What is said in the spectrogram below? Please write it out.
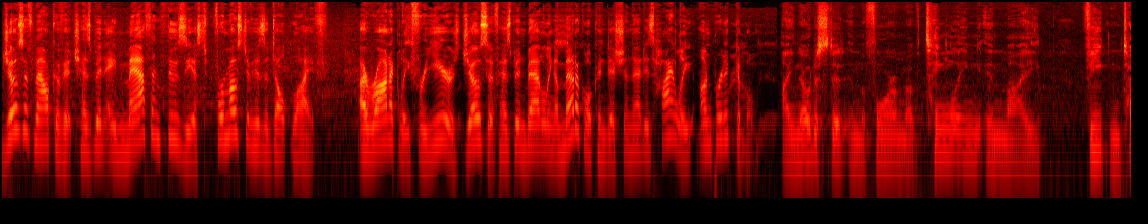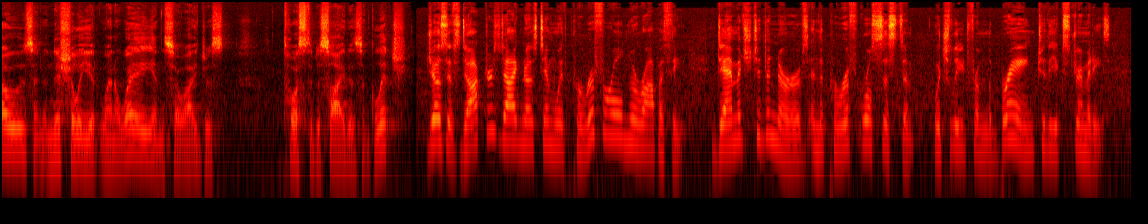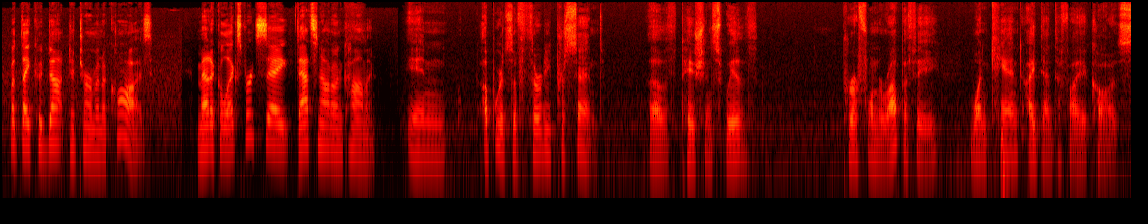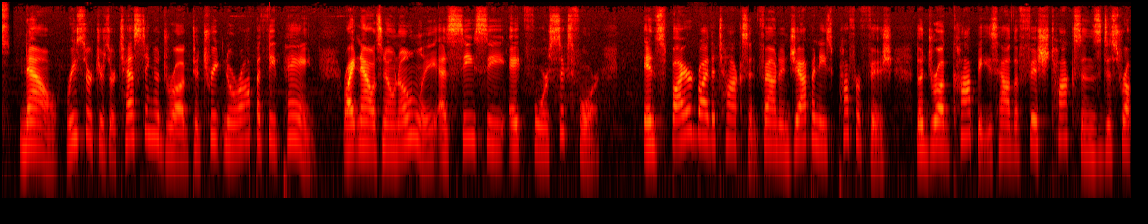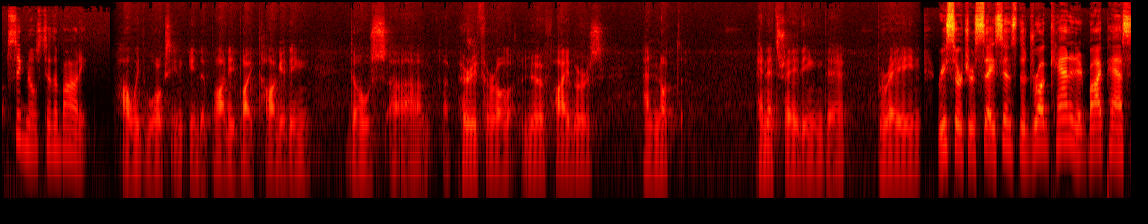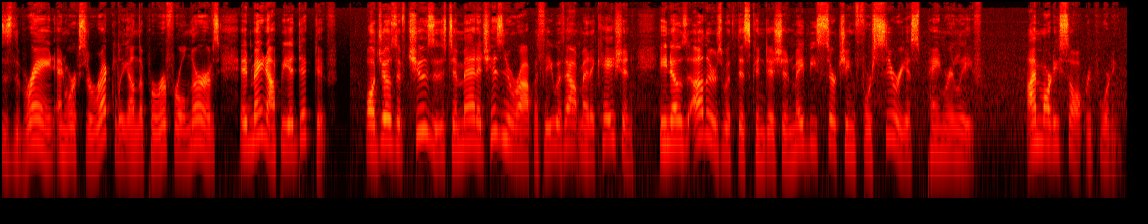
Joseph Malkovich has been a math enthusiast for most of his adult life. Ironically, for years, Joseph has been battling a medical condition that is highly unpredictable. I noticed it in the form of tingling in my feet and toes, and initially it went away, and so I just tossed it aside as a glitch. Joseph's doctors diagnosed him with peripheral neuropathy, damage to the nerves in the peripheral system, which lead from the brain to the extremities, but they could not determine a cause. Medical experts say that's not uncommon. In upwards of 30% of patients with peripheral neuropathy, one can't identify a cause. Now, researchers are testing a drug to treat neuropathy pain. Right now, it's known only as CC8464. Inspired by the toxin found in Japanese pufferfish, the drug copies how the fish toxins disrupt signals to the body. How it works in, in the body by targeting those uh, uh, peripheral nerve fibers and not penetrating the brain. Researchers say since the drug candidate bypasses the brain and works directly on the peripheral nerves, it may not be addictive. While Joseph chooses to manage his neuropathy without medication, he knows others with this condition may be searching for serious pain relief. I'm Marty Salt reporting.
